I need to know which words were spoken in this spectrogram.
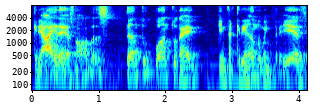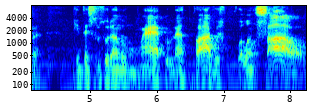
criar ideias novas, tanto quanto né, quem está criando uma empresa, quem está estruturando um app, né, ah, vou, vou lançar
